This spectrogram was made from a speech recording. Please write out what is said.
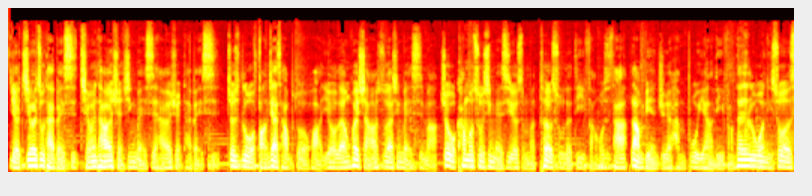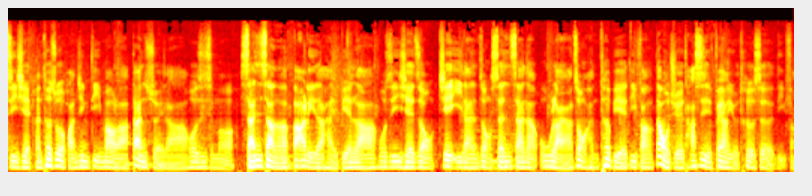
有机会住台北市，请问他会选新北市还会选台北市？就是如果房价差不多的话，有人会想要住在新北市吗？就我看不出新北市有什么特殊的地方，或是它让别人觉得很不一样的地方。但是如果你说的是一些很特殊的环境地貌啦、淡水啦，或者是什么山上啊、巴黎的海边啦，或是一些这种接宜兰这种深山啊、乌来啊这种很特别的地方，那我觉得它是非常有特色的地方。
